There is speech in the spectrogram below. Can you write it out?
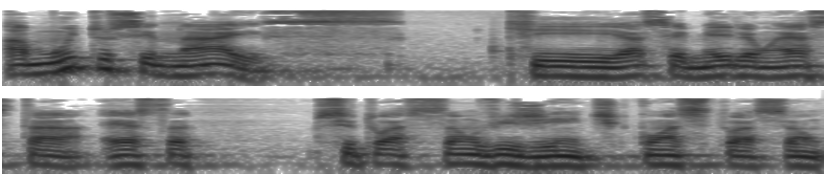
há muitos sinais que assemelham esta, esta situação vigente com a situação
